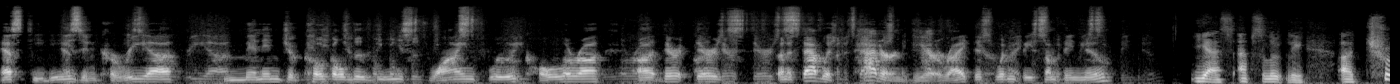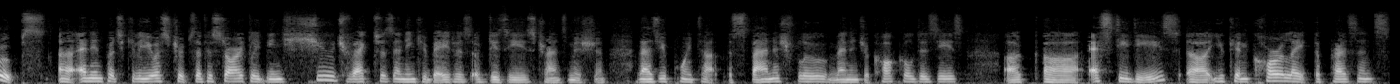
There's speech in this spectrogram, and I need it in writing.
STDs in Korea, meningococcal disease, swine flu, cholera. Uh, there, there's an established pattern here, right? This wouldn't be something new. Yes, absolutely. Uh, troops, uh, and in particular U.S. troops, have historically been huge vectors and incubators of disease transmission. And as you point out, the Spanish flu, meningococcal disease, uh, uh STDs, uh, you can correlate the presence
